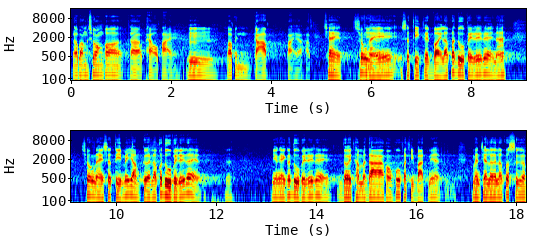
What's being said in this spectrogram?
แล้วบางช่วงก็จะแผ่วไป อืมก็เป็นกราฟไปอะครับ ใช่ช่วงไหนสติเกิดบ่อยเราก็ดูไปเรื่อย ๆ นะ ช่วงไหนสติไม่ยอมเกิดเราก็ดูไปเรื่อยๆนะ ยังไงก็ดูไปเรื่อยๆ โดยธรรมดาของผู้ปฏิบัติเนี่ยมันเจริญแล้วก็เสื่อม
